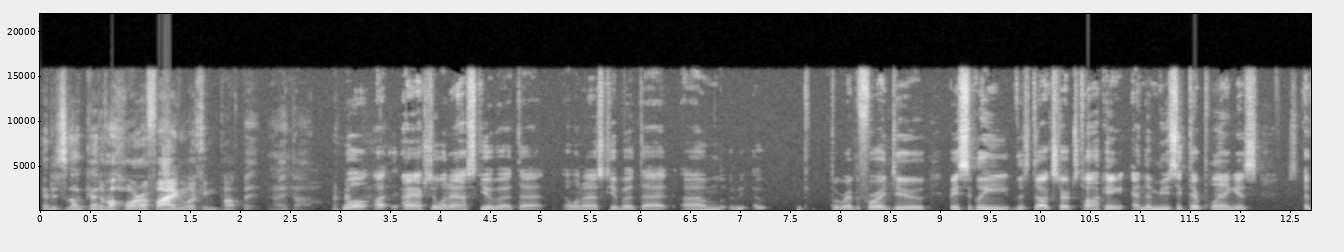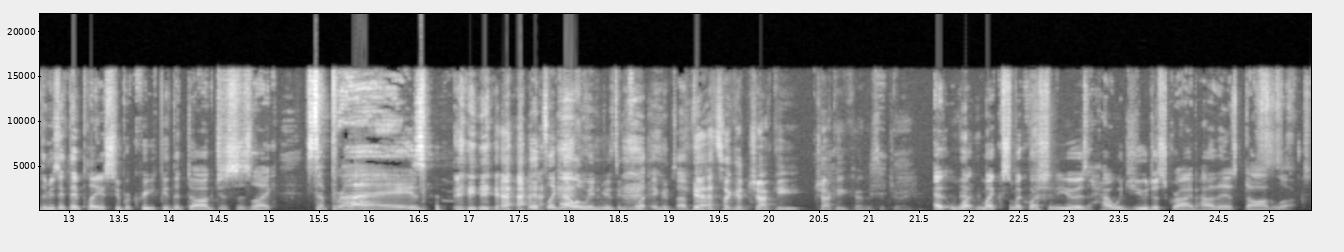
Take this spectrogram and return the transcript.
And it's like kind of a horrifying looking puppet. I thought. well, I, I actually want to ask you about that. I want to ask you about that. Um, but right before I do, basically, this dog starts talking, and the music they're playing is the music they play is super creepy. The dog just is like surprise. yeah, it's like Halloween music playing or something. yeah, it's like a Chucky Chucky kind of situation. And what my so my question to you is, how would you describe how this dog looks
